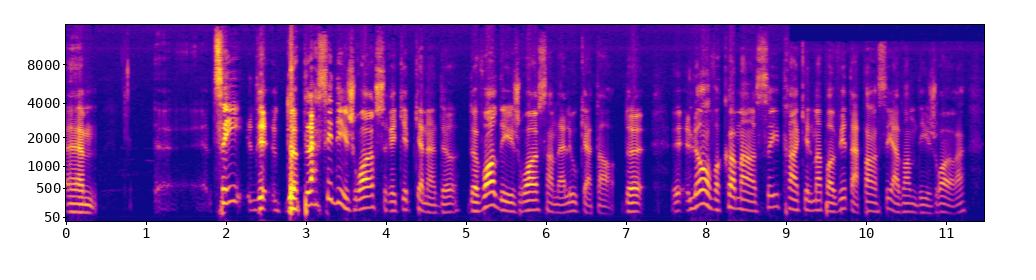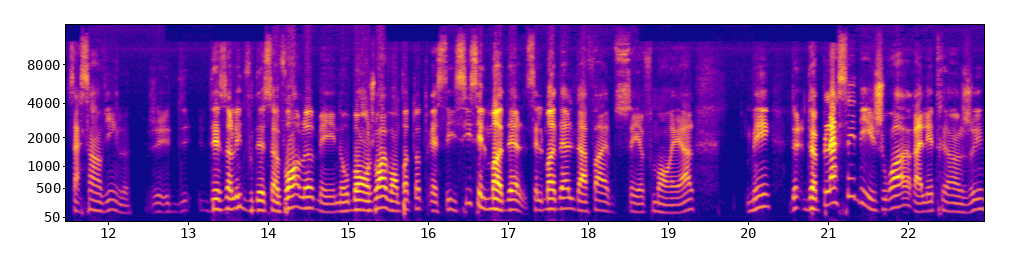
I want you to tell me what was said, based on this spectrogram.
Euh, de, de, placer des joueurs sur Équipe Canada, de voir des joueurs s'en aller au Qatar, euh, là, on va commencer tranquillement, pas vite, à penser à vendre des joueurs. Hein. Ça s'en vient. Désolé de vous décevoir, mais nos bons joueurs ne vont pas tous rester ici. C'est le modèle. C'est le modèle d'affaires du CF Montréal. Mais de, placer des joueurs à l'étranger,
